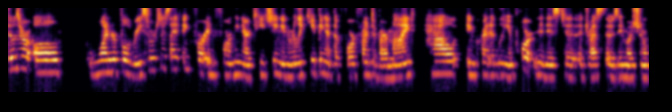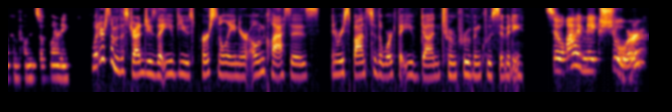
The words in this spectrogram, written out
Those are all wonderful resources, I think, for informing our teaching and really keeping at the forefront of our mind how incredibly important it is to address those emotional components of learning. What are some of the strategies that you've used personally in your own classes in response to the work that you've done to improve inclusivity? So I make sure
